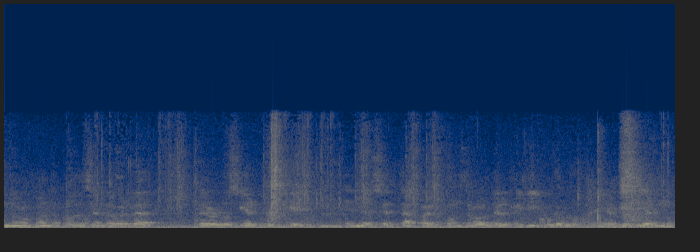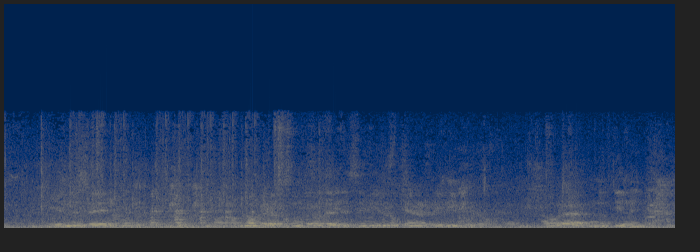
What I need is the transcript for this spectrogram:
no cuánto puede ser la verdad, pero lo cierto es que en esa etapa el control del ridículo lo tenía el gobierno y en ese, no, pero el control de decidir lo que era ridículo, ahora no tienen ya.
